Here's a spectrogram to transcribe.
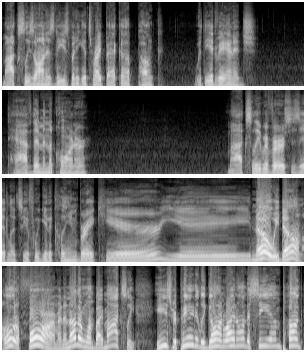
Moxley's on his knees, but he gets right back up. Punk with the advantage. have them in the corner. Moxley reverses it. Let's see if we get a clean break here. Yay. No, we don't. Oh, a forearm and another one by Moxley. He's repeatedly going right on to CM Punk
